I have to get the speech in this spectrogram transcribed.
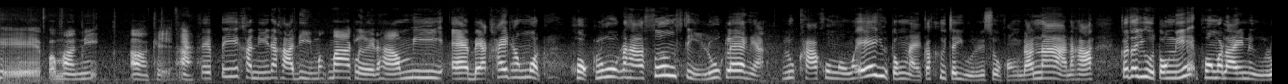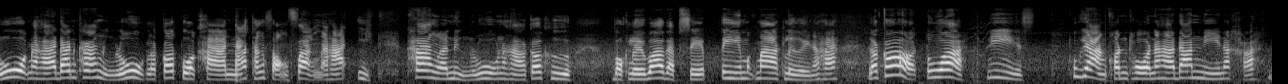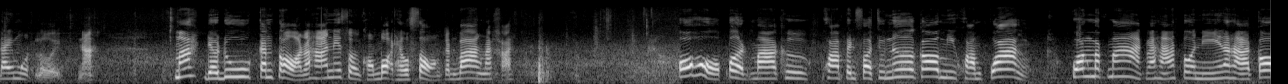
ประมาณนี้โอเคอะเซฟตี้คันนี้นะคะดีมากๆเลยนะคะ มีแอร์แบ็กให้ทั้งหมด 6 ลูกนะคะ ซึ่ง 4 ลูกแรกเนี่ย ลูกค้าคงงงว่าเอ๊ะอยู่ตรงไหนก็คือจะอยู่ในส่วนของด้านหน้านะคะ ก็จะอยู่ตรงนี้พวงมาลัย 1 ลูกนะคะ ด้านข้าง 1 ลูก แล้วก็ตัวคานนะทั้งสองฝั่งนะคะ อีกข้างละ 1 ลูกนะคะ ก็คือ บอกเลยว่าแบบเซฟตี้มากๆเลยนะคะ แล้วก็ตัวนี่ทุกอย่างคอนโทรลนะคะ ด้านนี้นะคะได้หมดเลยนะมาเดี๋ยวดูกันต่อนะคะ ในส่วนของเบาะแถว 2 กันบ้างนะคะ โอ้โห เปิดมาคือความเป็น f o r t u n e r ก็มีความกว้างกว้างมากๆนะคะ ตัวนี้นะคะก็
